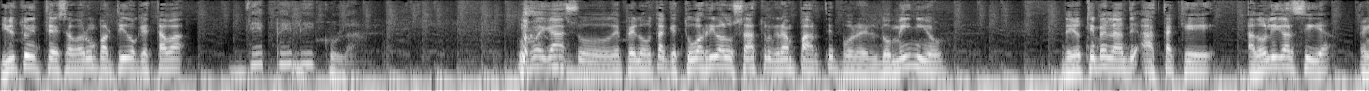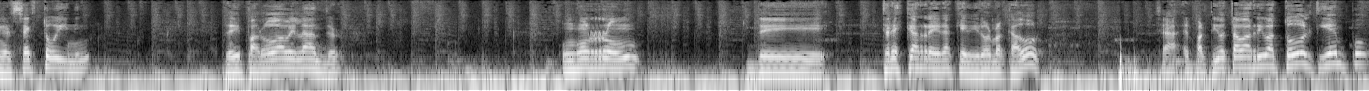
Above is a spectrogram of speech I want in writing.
Houston y Texas un partido que estaba de película un juegazo de pelota que estuvo arriba los Astros en gran parte por el dominio de Justin Verlander hasta que Adoli García en el sexto inning le disparó a Verlander un jonrón de tres carreras que viró el marcador. O sea, el partido estaba arriba todo el tiempo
